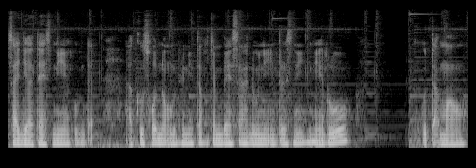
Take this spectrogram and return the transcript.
saja test ni aku minta aku seronok benda ni tak macam best lah dia punya interest ni Nero aku tak mau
